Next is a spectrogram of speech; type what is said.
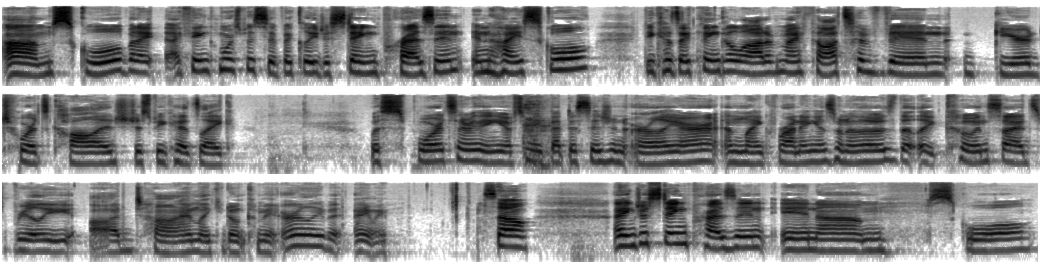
um, school, but I, I think more specifically just staying present in high school because I think a lot of my thoughts have been geared towards college just because, like, with sports and everything, you have to make that decision earlier, and like running is one of those that like coincides really odd time, like you don't commit early, but anyway. So, I think just staying present in um, school,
